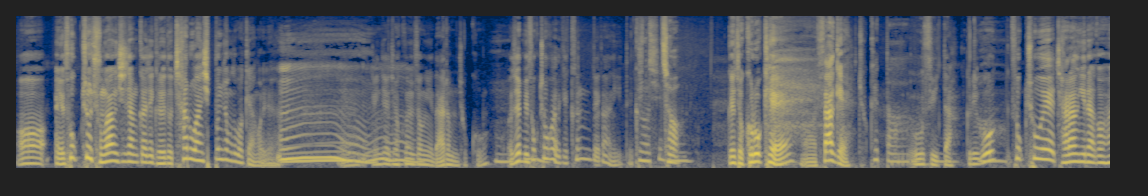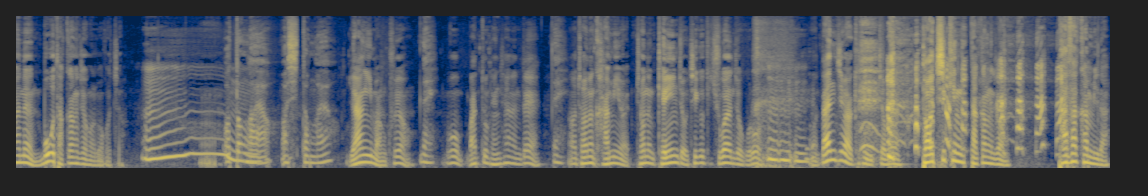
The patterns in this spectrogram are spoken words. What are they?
어, 속초 중앙시장까지 그래도 차로 한 10분 정도밖에 안 걸려요. 음. 네, 굉장히 접근성이 나름 좋고. 음. 어차피 속초가 이렇게 큰 데가 아니기 때문에. 그렇죠. 음. 그래서 그렇게 어, 싸게 좋겠다. 올 수 있다. 그리고 어. 속초의 자랑이라고 하는 모 닭강정을 먹었죠. 음. 어 떤가요? 맛있던가요? 양이 많고요. 네. 뭐 맛도 괜찮은데 네. 어, 저는 감히 저는 개인적 지극히 주관적으로 음, 음, 음. 어, 딴지 마켓의 입점은 더 치킨 닭강정 바삭합니다.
